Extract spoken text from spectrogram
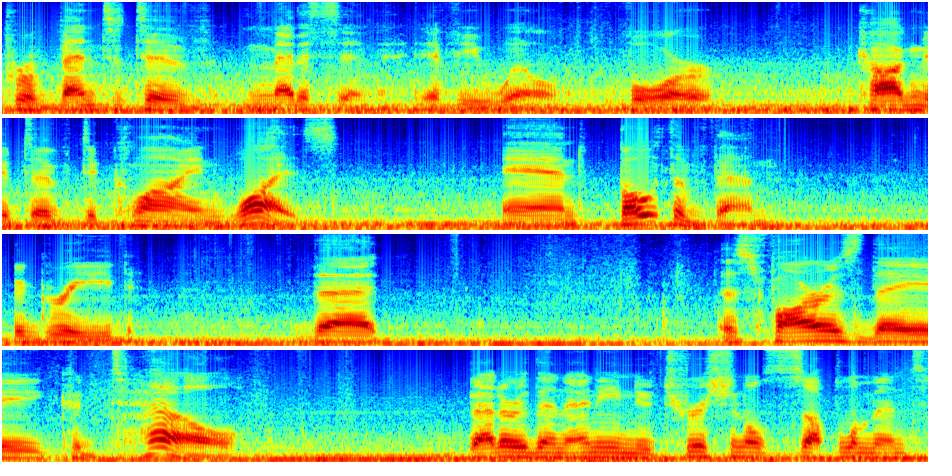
preventative medicine, if you will, for cognitive decline was. And both of them agreed that, as far as they could tell, better than any nutritional supplement,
